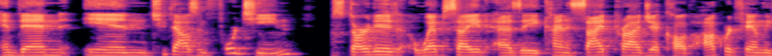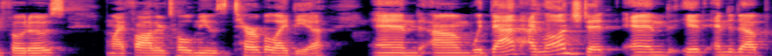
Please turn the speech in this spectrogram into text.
And then in 2014, started a website as a kind of side project called Awkward Family Photos. My father told me it was a terrible idea. And um, with that, I launched it, and it ended up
